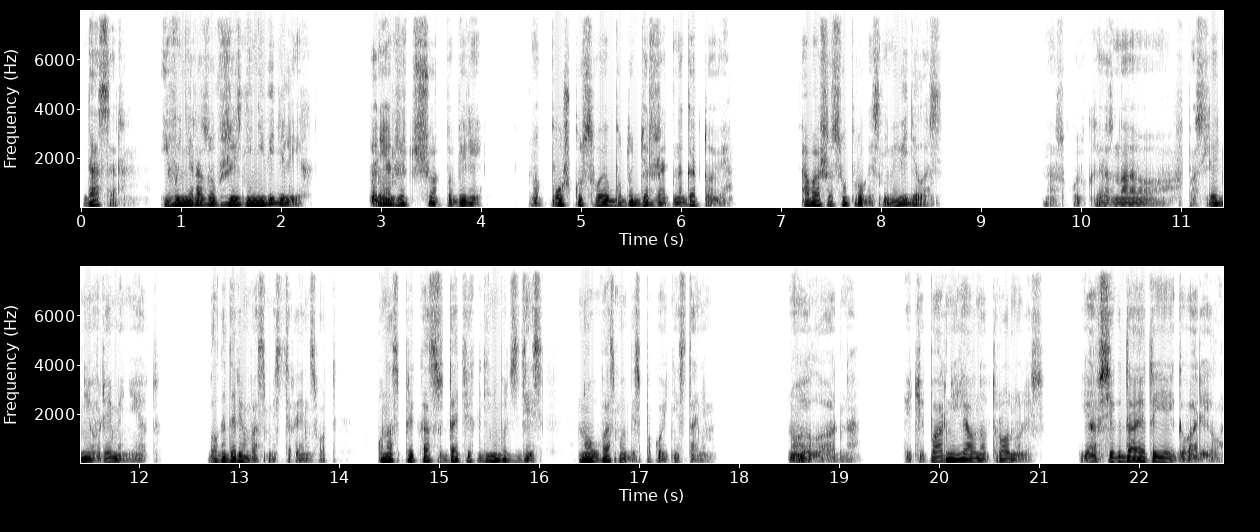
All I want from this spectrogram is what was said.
«Да, сэр. И вы ни разу в жизни не видели их?» «Да нет же, черт побери. Но пушку свою буду держать наготове». «А ваша супруга с ними виделась?» «Насколько я знаю, в последнее время нет». «Благодарим вас, мистер Эйнсворт. У нас приказ ждать их где-нибудь здесь, но вас мы беспокоить не станем». «Ну и ладно. Эти парни явно тронулись. Я всегда это ей говорил».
